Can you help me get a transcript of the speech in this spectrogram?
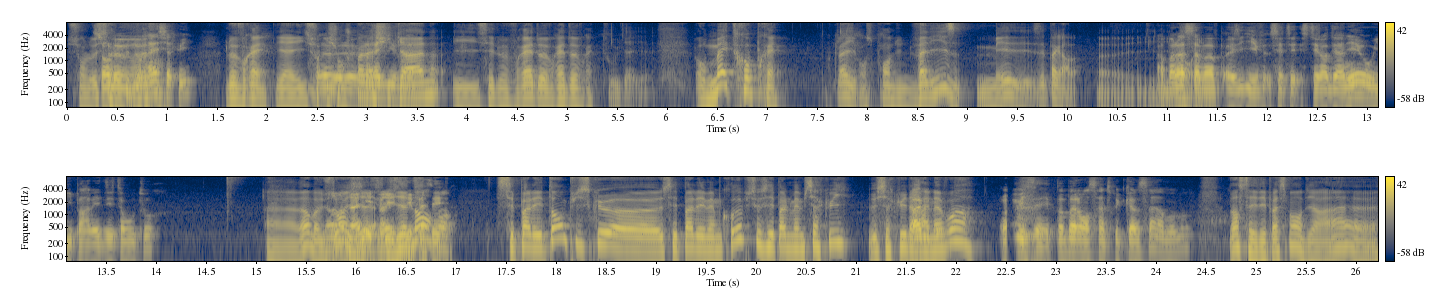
Sur le Sur le circuit de vrai F1. circuit Le vrai. Il Ils ne Le- changent le pas la chicane. il- C'est le vrai de vrai de vrai. Tout. Il y a- il y a- Au mètre près. Donc là, ils vont se prendre une valise, mais c'est pas grave. Euh, Ah bah là, ils- ça va. il- C'était l'an dernier où il parlait des temps autour? Euh, non, bah Non, justement, l'an ils disaient- il ils non, c'est pas les temps puisque euh, c'est pas les mêmes chronos, puisque c'est pas le même circuit. Le circuit n'a Ouais, rien mais- à voir. Ouais, mais ils avaient pas balancé un truc comme ça à un moment. Non, c'était des dépassements, on dirait. ah, euh,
